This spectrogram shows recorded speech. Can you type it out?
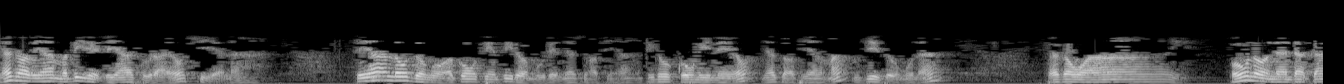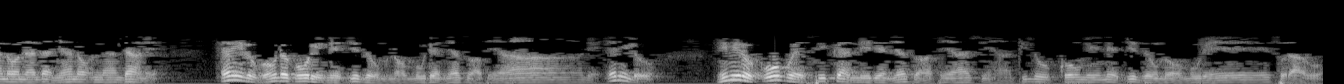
မြတ်စွာဘုရားမသိတဲ့တရားဆိုတာရောရှိရလားတရားအလုံးစုံကိုအကုန်သင်သိတော်မူတဲ့မြတ်စွာဘုရားဒီလိုဂုဏ်လေးနဲ့ရောမြတ်စွာဘုရားမှာမပြည့်စုံဘူးလားဘဂဝါဘုံတော်အနန္တကံတော်အနန္တဉာဏ်တော်အနန္တနဲ့အဲဒီလိုဘုံတကိုးတွေနဲ့ပြည့်စုံတော်မူတဲ့မြတ်စွာဘုရားတဲ့အဲဒီလိုမိမိတို့ကိုးကွယ်စည်းကပ်နေတဲ့မြတ်စွာဘုရားရှင်ဟာဒီလိုဂုဏ်တွေနဲ့ပြည့်စုံတော်မူတယ်ဆိုတာကို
